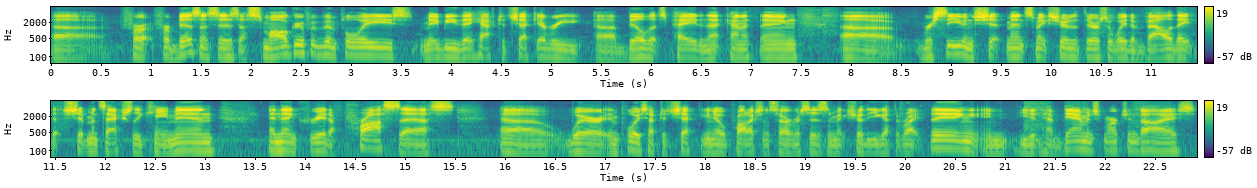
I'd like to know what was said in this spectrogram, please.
uh, for for businesses, a small group of employees, maybe they have to check every uh, bill that's paid and that kind of thing. Uh, receiving shipments, make sure that there's a way to validate that shipments actually came in, and then create a process. Uh, where employees have to check, you know, products and services and make sure that you got the right thing and you didn't have damaged merchandise.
